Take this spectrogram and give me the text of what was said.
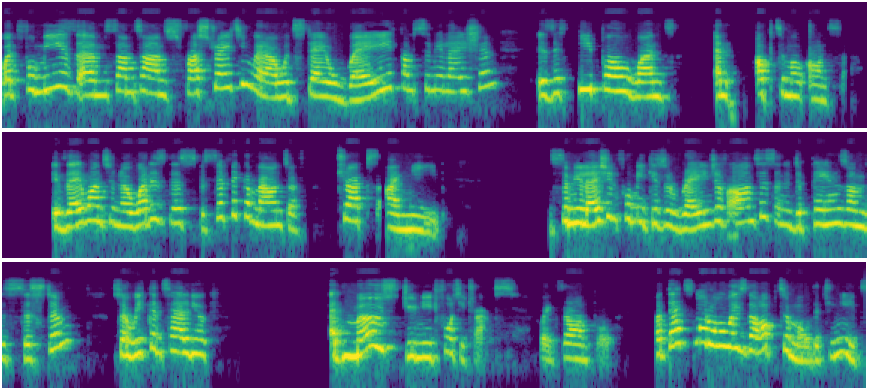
what for me is um, sometimes frustrating, where I would stay away from simulation, is if people want an optimal answer. If they want to know what is the specific amount of trucks I need, simulation for me gives a range of answers and it depends on the system. So we can tell you at most you need 40 trucks, for example. But that's not always the optimal that you need.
